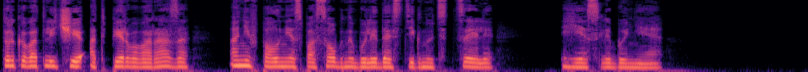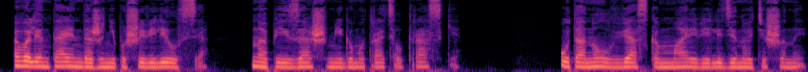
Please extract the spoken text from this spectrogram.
Только в отличие от первого раза — они вполне способны были достигнуть цели, если бы не... Валентайн даже не пошевелился, но пейзаж мигом утратил краски. Утонул в вязком мареве ледяной тишины.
